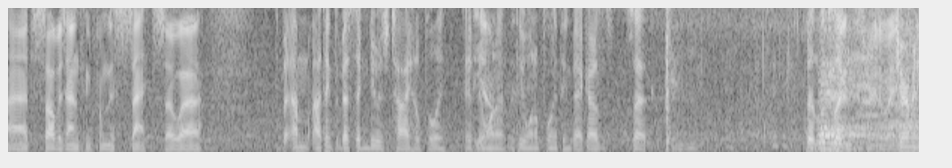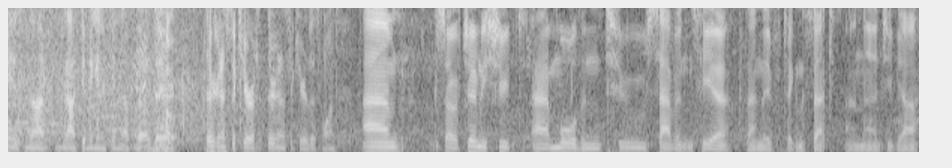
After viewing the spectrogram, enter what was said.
uh, to salvage anything from this set. So uh, um, I think the best they can do is tie, hopefully, if they Yeah. want to if they want to pull anything back out of this set. But it looks like away. Germany is not not giving anything up though. They're they're going to secure they're going to secure this one. Um, so if Germany shoots uh, more than two sevens here, then they've taken the set, and uh, GBR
